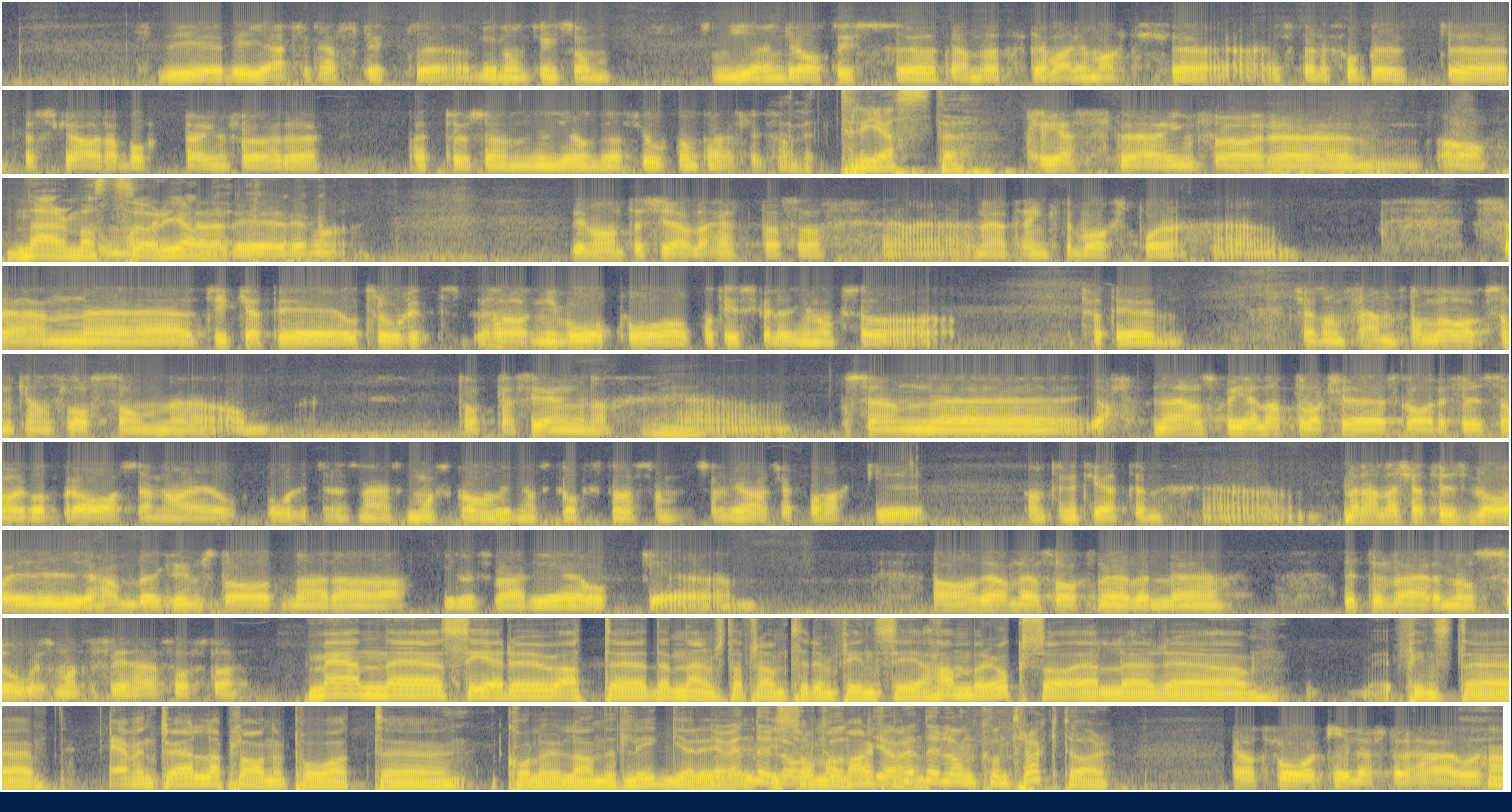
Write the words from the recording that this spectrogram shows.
Det är, det är jäkligt häftigt. Eh, det är någonting som, som ger en gratis uh, tändvätska varje match uh, istället för att gå ut Pescara borta inför uh, 1914 pers. Liksom. Trieste. Trieste inför, eh, ja. Närmast sörjande. Det, det, var, det var inte så jävla hett alltså, eh, när jag tänkte tillbaka på det. Sen eh, tycker jag att det är otroligt hög nivå på, på tyska ligan också. Jag tror att det, är, känns som 15 lag som kan slåss om, eh, om topplaceringarna. Mm. Eh, sen, eh, ja, när jag har spelat och varit skadefri så har det gått bra. Sen har jag åkt på lite sådana här små skador ganska ofta som, som gör att jag får hack i kontinuiteten. Eh, men annars jag trivs bra i Hamburg, grym stad, nära till Sverige och eh, ja, det enda jag saknar är väl lite värme och sol som man inte ser här så ofta. Men eh, ser du att eh, den närmsta framtiden finns i Hamburg också eller eh, finns det eventuella planer på att kolla hur landet ligger i, i sommarmarknaden. Jag vet inte hur långt kontrakt du har. Jag har två år till efter det här året.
